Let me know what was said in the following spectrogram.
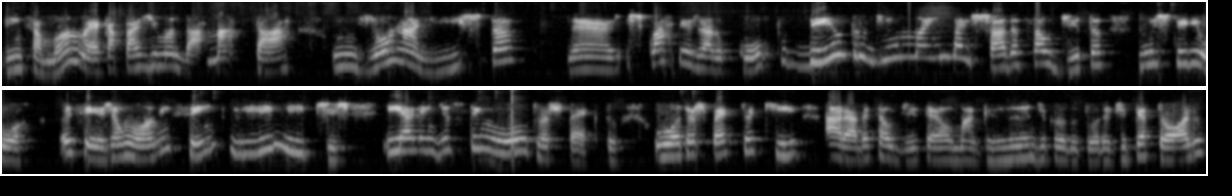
bin Salman é capaz de mandar matar um jornalista, né, esquartejar o corpo dentro de uma embaixada saudita no exterior. Ou seja, um homem sem limites. E, além disso, tem um outro aspecto. O outro aspecto é que a Arábia Saudita é uma grande produtora de petróleo,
